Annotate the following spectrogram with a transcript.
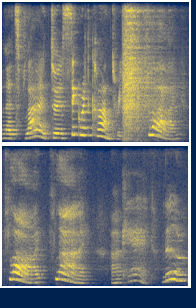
Let's fly to a secret country. Fly, fly, fly. Okay, look.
